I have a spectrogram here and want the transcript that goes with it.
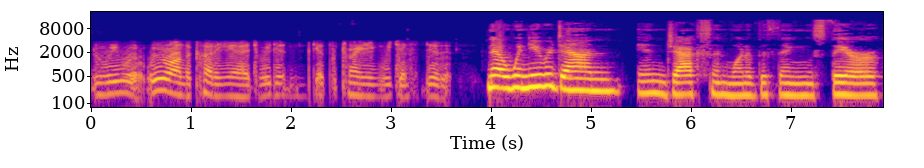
we were we were on the cutting edge. We didn't get the training, we just did it. Now, when you were down in Jackson, one of the things there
